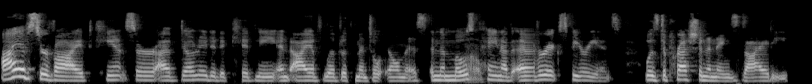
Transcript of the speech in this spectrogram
I have survived cancer. I've donated a kidney and I have lived with mental illness. And the most wow. pain I've ever experienced was depression and anxiety.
